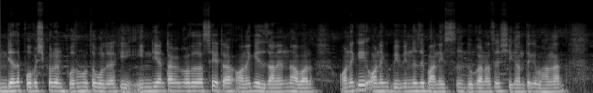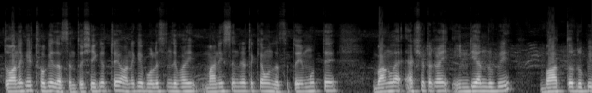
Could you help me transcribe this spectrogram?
ইন্ডিয়াতে প্রবেশ করবেন, প্রথমত বলে রাখি, ইন্ডিয়ান টাকা কত যাচ্ছে এটা অনেকেই জানেন না, আবার অনেকেই অনেক বিভিন্ন যে বাণিজ্য দোকান আছে সেখান থেকে ভাঙান, তো অনেকেই ঠকে যাচ্ছেন। তো সেই ক্ষেত্রে অনেকেই বলেছেন যে, ভাই মানি সেন্টারটা কেমন যাচ্ছে? তো এই মুহূর্তে বাংলা একশো টাকায় ইন্ডিয়ান রুপি, বাহাত্তর রুপি,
